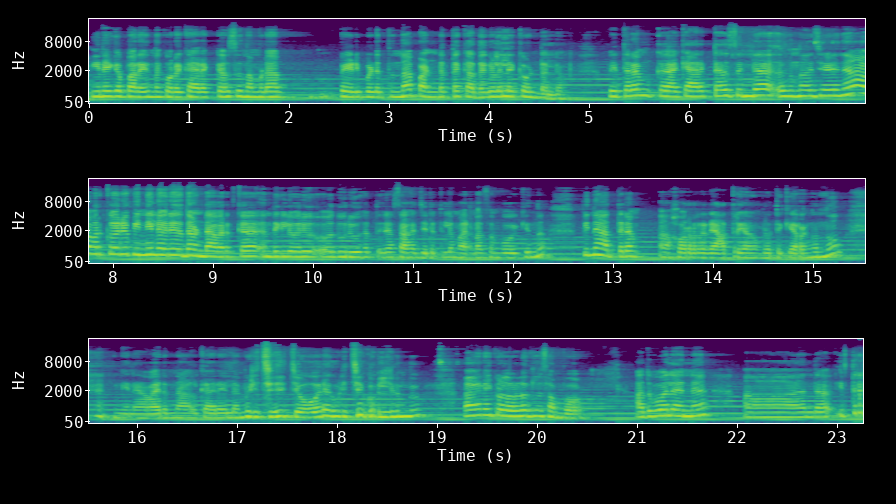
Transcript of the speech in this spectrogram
ഇങ്ങനെയൊക്കെ പറയുന്ന കുറെ ക്യാരക്ടേഴ്സ് നമ്മുടെ പേടിപ്പെടുത്തുന്ന പണ്ടത്തെ കഥകളിലൊക്കെ ഉണ്ടല്ലോ. ഇത്തരം ക്യാരക്ടേഴ്സിന്റെ എന്ന് വെച്ച് കഴിഞ്ഞാൽ അവർക്കൊരു പിന്നിലൊരു ഇതുണ്ട്. അവർക്ക് എന്തെങ്കിലും ഒരു ദുരൂഹ സാഹചര്യത്തിൽ മരണം സംഭവിക്കുന്നു. പിന്നെ അത്തരം ഹൊറർ രാത്രി ആകുമ്പോഴത്തേക്ക് ഇറങ്ങുന്നു. ഇങ്ങനെ വരുന്ന ആൾക്കാരെല്ലാം പിടിച്ച് ചോര കുടിച്ച് കൊല്ലുന്നു. അങ്ങനെയൊക്കെ ഉള്ള സംഭവം. അതുപോലെ തന്നെ എന്താ ഇത്ര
